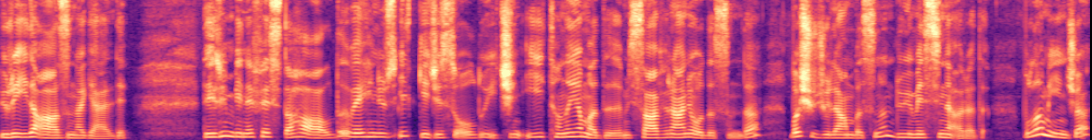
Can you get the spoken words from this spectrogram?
yüreği de ağzına geldi. Derin bir nefes daha aldı ve henüz ilk gecesi olduğu için iyi tanıyamadığı misafirhane odasında başucu lambasının düğmesini aradı. Bulamayınca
